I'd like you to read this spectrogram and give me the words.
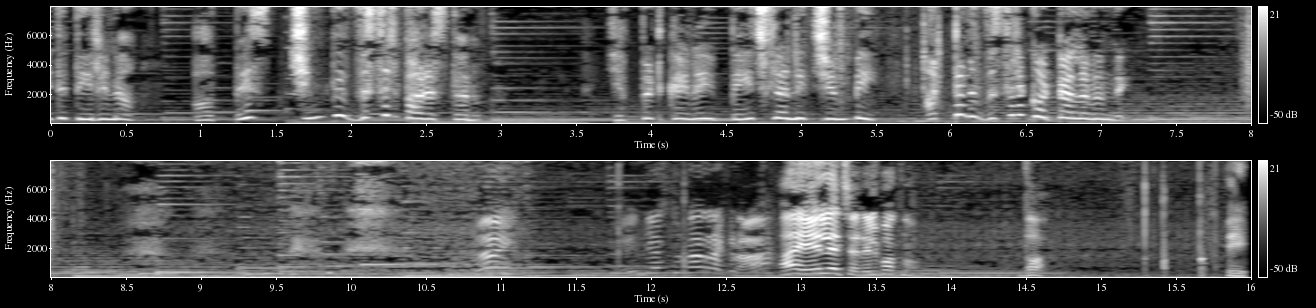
ఏది తీరినా ఆ పేజ్ చింపి విసిరి పారేస్తాను. ఎప్పటికైనా ఈ పేజ్లన్నీ చింపి అట్టను విసిరి కొట్టాలనుంది. ఏం లేదు సార్ వెళ్ళిపోతున్నాం. దా. ఏ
